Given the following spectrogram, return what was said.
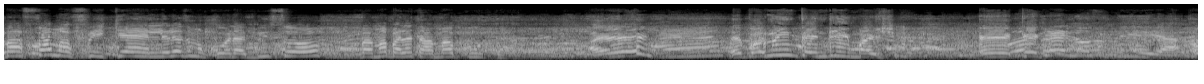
Bafemme africaine lelo eza mokolo na biso bama balataka maputa É? É, eu não dia.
